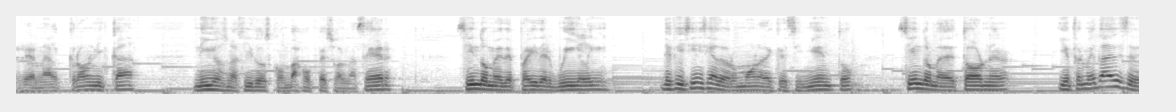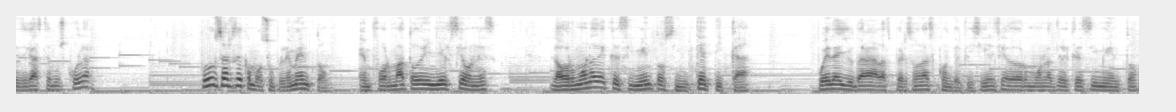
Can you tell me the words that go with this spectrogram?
renal crónica, niños nacidos con bajo peso al nacer, síndrome de Prader-Willi, deficiencia de hormona de crecimiento, síndrome de Turner y enfermedades de desgaste muscular. Puede usarse como suplemento. En formato de inyecciones, la hormona de crecimiento sintética puede ayudar a las personas con deficiencia de hormonas del crecimiento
